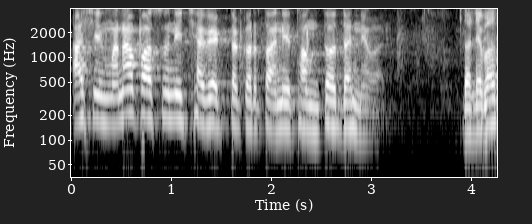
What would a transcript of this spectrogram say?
अशी मनापासून इच्छा व्यक्त करतो आणि थांबतो. धन्यवाद. धन्यवाद.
